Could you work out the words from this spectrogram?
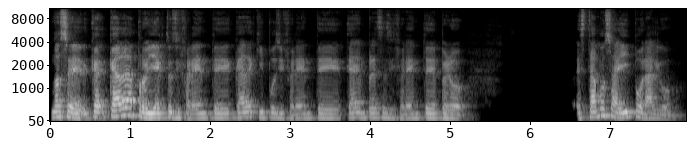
no sé, cada proyecto es diferente, cada equipo es diferente, cada empresa es diferente, pero estamos ahí por algo,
